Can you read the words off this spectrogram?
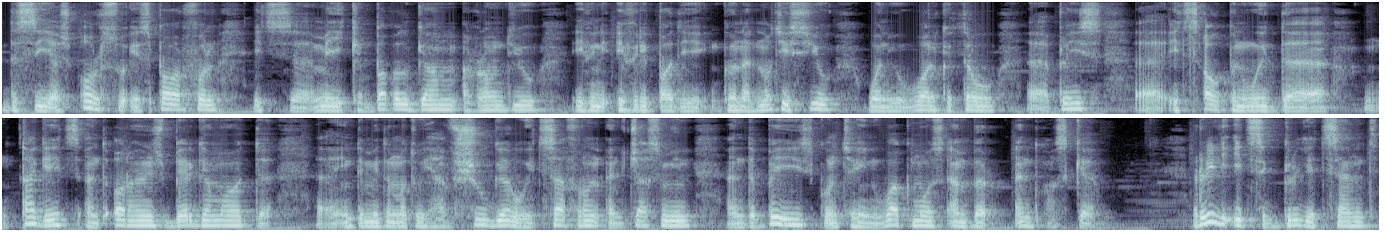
The sillage also is powerful. It's uh, make bubble gum around you. Even everybody gonna notice you when you walk through a uh, place. Uh, it's open with uh, tagetes and orange bergamot. Uh, in the middle note we have sugar with saffron and jasmine and the base contain wax moss, amber and musk. Really, it's a great scent.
